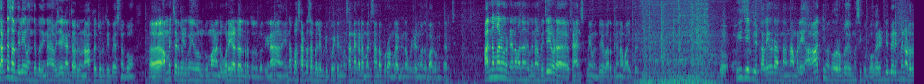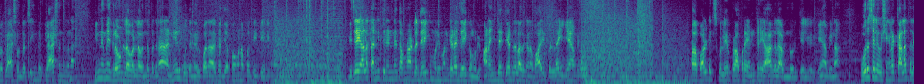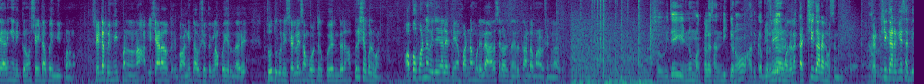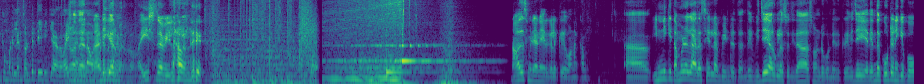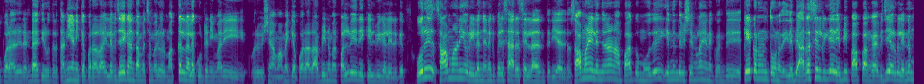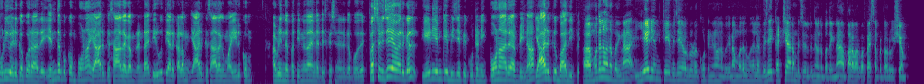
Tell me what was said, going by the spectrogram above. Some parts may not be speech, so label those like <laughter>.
சட்டசபையிலே வந்து பார்த்தீங்கன்னா விஜயகாந்த் அவர்கள் நாக்க துருத்தி பேசினதும் அமைச்சர்களுக்கும் இவங்களுக்குமான அந்த உரையாடல்ன்றது வந்து பார்த்தீங்கன்னா என்னப்பா சட்டசபையில் இப்படி போயிட்டு இந்த சண்டை கடை மாதிரி சண்டை போடுறாங்களே அப்படின்ற விஷயங்கள் வந்து பார்க்க வேண்டியதாக இருந்துச்சு. அந்த மாதிரி ஒரு நிலைமை தான் வந்து விஜயோட ஃபேன்ஸ்க்குமே வந்து வரதுக்கான வாய்ப்பு இருக்கு. பிஜேபி தலைவராக இருந்த அண்ணாமலை அதிமுக ரொம்ப விமர்சிக்க போக ரெண்டு பேருக்குமே நடுவில் கிளாஷ் வந்துருச்சு. இந்த கிளாஷ் வந்ததுன்னா இன்னுமே கிரவுண்ட் லெவலில் வந்து பார்த்தீங்கன்னா நீர் பூத்த நெருப்பாக தான் இருக்குது அது எப்போ வேணால் பற்றிக்கிட்டே எரியும் விஜயால தண்ணி நின்று தமிழ்நாட்டில் ஜெயிக்க முடியுமான்னு கேட்டால் ஜெயிக்க முடியும். ஆனால் இந்த தேர்தல் அதுக்கான வாய்ப்பு இல்லை. ஏன் அப்படின்னு பாலிடிக்ஸ்குள்ளேயே ப்ராப்பராக என்ட்ரி ஆகலை அப்படின்னு ஒரு கேள்வி இருக்கு. ஏன் அப்படின்னா ஒரு சில விஷயங்களை களத்தில் இறங்கி நிற்கணும் ஸ்ட்ரைட்டாக போய் மீட் பண்ணணும். ஸ்ட்ரைட்டாக போய் மீட் பண்ணணும்னா அட்லீஸ்ட் யாராவது இப்போ அனிதா விஷயத்துக்குலாம் போயிருந்தார். தூத்துக்குடி ஸ்டெர்லைட் சம்பவத்துக்கு போயிருந்தார். அப்ரிஷியபிள் ஒன் அப்போ பண்ண விஜயால இப்போ ஏன் பண்ண முடியல? அரசியல் அழுத்தம் இருக்கான்றமான விஷயங்களாக இருக்குது ஸோ விஜய் இன்னும் மக்களை சந்திக்கணும். அதுக்கப்புறம் தான் முதல்ல கட்சிக்காரங்களை சந்திக்கணும். கட்சிக்காரங்களே சந்திக்க முடியலன்னு சொல்லிட்டு டிவிக்கு அந்த வைஷ்ணவி நடிகர் வைஷ்ணவிலாம் வந்து நாதஸ் மீடியா நேயர்களுக்கு வணக்கம். இன்னைக்கு தமிழக அரசியல் அப்படின்றது வந்து விஜய் அவர்களை சுற்றி தான் சோண்டு கொண்டு இருக்குது விஜய் எந்த கூட்டணிக்கு போக போறாரு? ரெண்டாயிரத்தி இருபத்தில் தனியாக நிற்க போறாரா? இல்லை விஜயகாந்த் அமைச்ச மாதிரி ஒரு மக்கள் நல கூட்டணி மாதிரி ஒரு விஷயம் அமைக்க போறாரா? அப்படின்ற மாதிரி பல்வேறு கேள்விகள் இருக்கு. ஒரு சாமானிய ஒரு இளைஞன் எனக்கு பெருசாக அரசியல்லாம் தெரியாது. சாமானிய இளைஞனா நான் பார்க்கும்போது எந்தெந்த விஷயங்கள்லாம் எனக்கு வந்து கேட்கணும்னு தோணுது. இது எப்படி அரசியல் ரீதியாக இது எப்படி பார்ப்பாங்க? விஜய் அவர்கள் என்ன முடிவு எடுக்க போறாரு? எந்த பக்கம் போனால் யாருக்கு சாதகம்? ரெண்டாயிரத்தி இருபத்தி ஆறு களம் யாருக்கு சாதகமாக இருக்கும்? அப்படின்றத பத்தின தான் இந்த டிஸ்கஷன் இருக்க போகுது. ஃபர்ஸ்ட் விஜய் அவர்கள் ஏடிஎம்கே பிஜேபி கூட்டணிக்கு போனாரு அப்படின்னா யாருக்கு பாதிப்பு? முதல்ல வந்து பார்த்தீங்கன்னா ஏடிஎம்கே விஜய் அவர்களோட கூட்டணி தான் வந்து பார்த்தீங்கன்னா முதல் முதல்ல விஜய் கட்சி ஆரம்பிச்சதுலேருந்து வந்து பார்த்தீங்கன்னா பரபரப்பாக பேசப்பட்ட ஒரு விஷயம்.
